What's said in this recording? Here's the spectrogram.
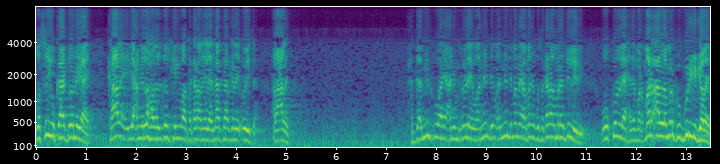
Wasiyuu kaa doonayahay. Kaale yani la hadal zawjkaygii baa sakaraad le naagta halkan ay oysa halcalis hadda amiirku waa yani muxuu leeyahy waa nin nin dhimanaya mashaku sakaraada mar haddii layidhi wuu ku leexday mar. Mar alla markuu gurigii galay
